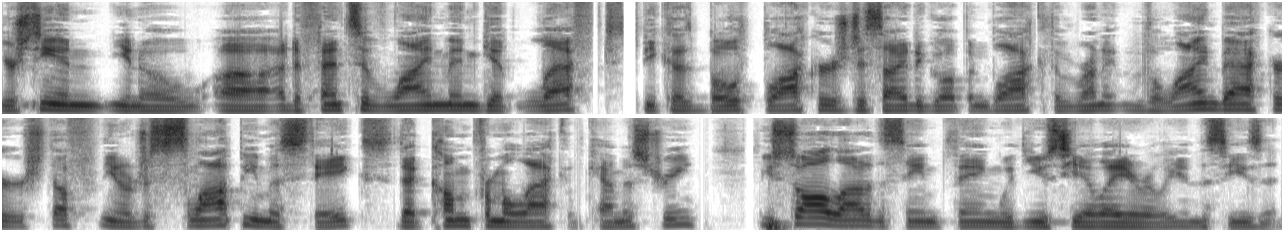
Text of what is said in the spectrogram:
you're seeing, you know, uh, a defensive lineman get left because both blockers decide to go up and block the running the linebacker stuff. You know, just sloppy mistakes that come from a lack of chemistry. You saw a lot of the same thing with UCLA early in the season.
